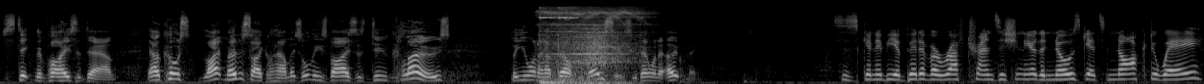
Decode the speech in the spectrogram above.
stick the visor down. Now, of course, like motorcycle helmets, all these visors do close, but you want to have belt and braces. You don't want it opening. This is going to be a bit of a rough transition here. The nose gets knocked away.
